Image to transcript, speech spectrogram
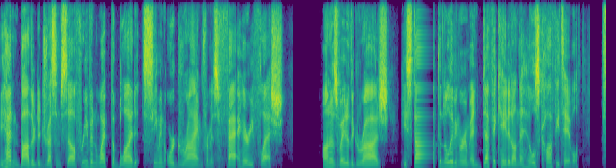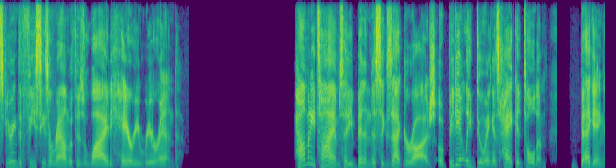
He hadn't bothered to dress himself or even wipe the blood, semen, or grime from his fat, hairy flesh. On his way to the garage, he stopped in the living room and defecated on the Hill's coffee table, smearing the feces around with his wide, hairy rear end. How many times had he been in this exact garage, obediently doing as Hank had told him, begging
